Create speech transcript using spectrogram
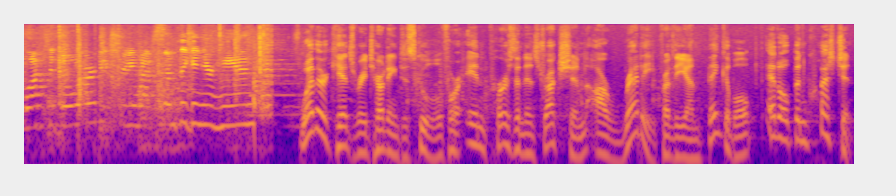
lock the door. Make sure you have something in your hand. Whether kids returning to school for in person instruction are ready for the unthinkable, an open question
